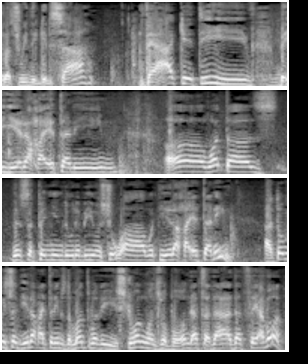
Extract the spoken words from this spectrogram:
let's read the Girsa. Ve'aketiv ha'etanim. Oh, what does this opinion do to be Yeshua with Yerach ha'etanim? I thought we said Yerach ha'etanim is the month where the strong ones were born. That's a, that's the Avot.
